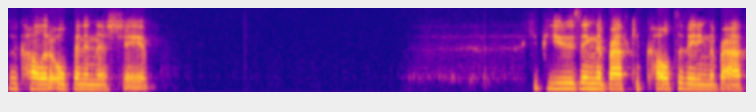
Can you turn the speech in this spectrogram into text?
We call it open in this shape. Keep using the breath, keep cultivating the breath.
